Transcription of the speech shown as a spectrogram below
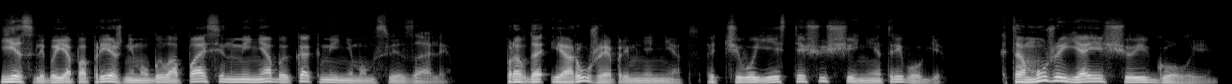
Если бы я по-прежнему был опасен, меня бы как минимум связали. Правда, и оружия при мне нет, отчего есть ощущение тревоги. К тому же я еще и голый,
